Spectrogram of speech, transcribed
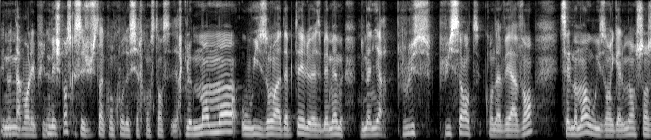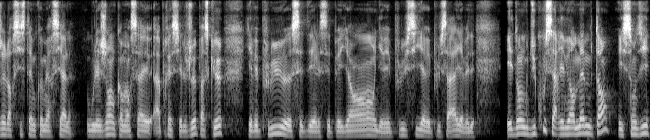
Et Mm, notamment les plus Mais je pense que c'est juste un concours de circonstances. C'est-à-dire que le moment où ils ont adapté le SBMM de manière plus puissante qu'on avait avant, c'est le moment où ils ont également changé leur système commercial, où les gens ont commencé à apprécier le jeu parce que il y avait plus euh, ces DLC payants, il y avait plus ci, il y avait plus ça, il y avait des... Et donc, du coup, c'est arrivé en même temps. Et ils se sont dit,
